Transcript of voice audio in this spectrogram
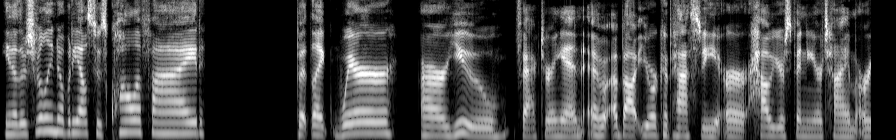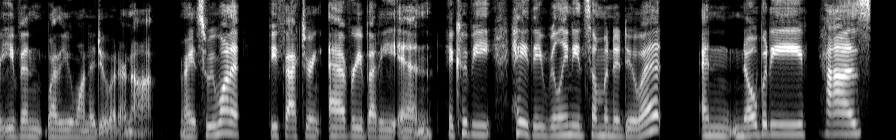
you know, there's really nobody else who's qualified. But like, where are you factoring in uh, about your capacity or how you're spending your time or even whether you want to do it or not? Right. So we want to be factoring everybody in. It could be, Hey, they really need someone to do it and nobody has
